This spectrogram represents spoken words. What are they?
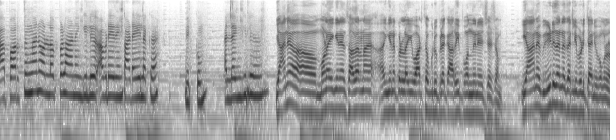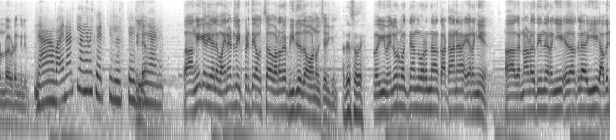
ആ, പുറത്തെങ്ങാനും ഉള്ളപ്പോഴാണെങ്കിൽ അവിടെ ഏതെങ്കിലും കടയിലൊക്കെ നിൽക്കും. അല്ലെങ്കിൽ ഞാൻ മോളെ ഇങ്ങനെ സാധാരണ ഇങ്ങനെയൊക്കെയുള്ള ഈ വാട്സാപ്പ് ഗ്രൂപ്പിലൊക്കെ അറിയിപ്പ് വന്നതിന് ശേഷം ഈ ആന വീട് തന്നെ തല്ലി പൊളിച്ച അനുഭവങ്ങളുണ്ടോ എവിടെങ്കിലും? ഞാൻ വയനാട്ടിൽ അങ്ങനെ കേട്ടിട്ടില്ല ഞാൻ അങ്ങേക്കറിയാലോ വയനാട്ടിലെ ഇപ്പോഴത്തെ അവസ്ഥ വളരെ ഭീതിതമാണോ ശരിക്കും? അതെ സാറേ. ഈ വേലൂർ മഗ്ന എന്ന് പറയുന്ന കാട്ടാന ഇറങ്ങി കർണാടകത്തിൽ നിന്ന് ഇറങ്ങി യഥാർത്ഥത്തിൽ ഈ അവർ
